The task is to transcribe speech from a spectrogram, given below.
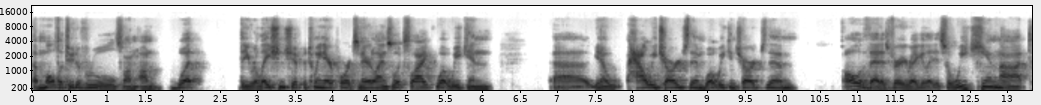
a multitude of rules on on what the relationship between airports and airlines looks like, what we can uh, you know, how we charge them, what we can charge them. All of that is very regulated. So we cannot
